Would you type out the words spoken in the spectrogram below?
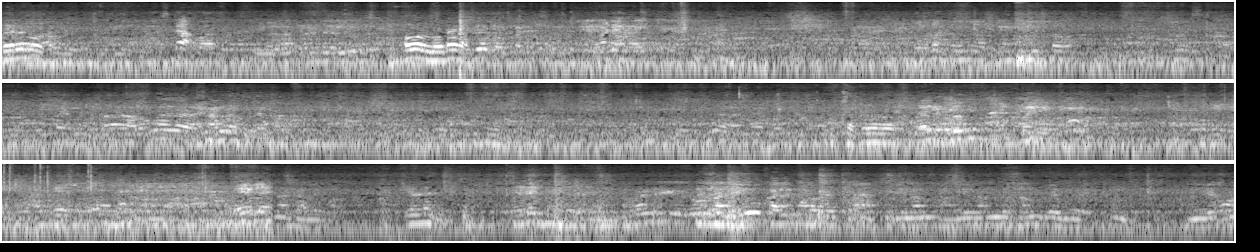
ಬೇರೆ ನೋಡ್ರಿ. ಹೌದು ನೋಡ್ಯಾರ ನೀವು ಖಾಲಿ ಮಾಡಬೇಕು ಈಗ ನಮ್ದು ಸ್ವಂತ ನೀವು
